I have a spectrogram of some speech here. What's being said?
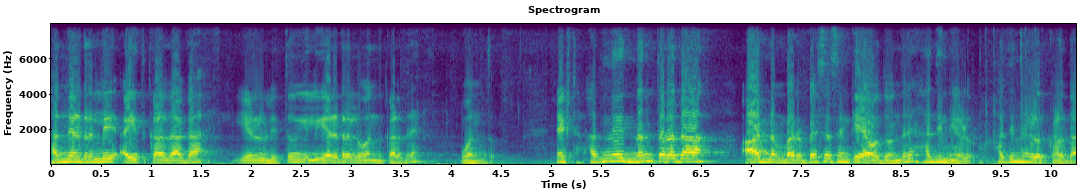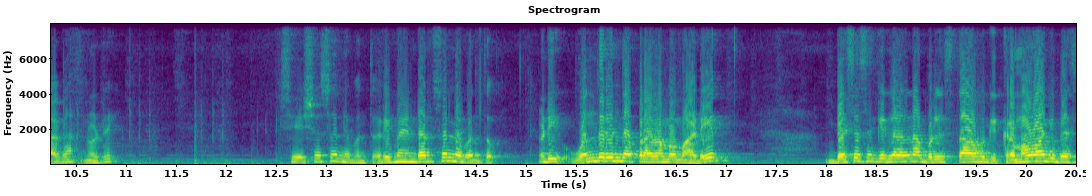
ಹನ್ನೆರಡರಲ್ಲಿ ಐದು ಕಳೆದಾಗ ಏಳು ಉಳಿತು, ಇಲ್ಲಿ ಎರಡರಲ್ಲಿ ಒಂದು ಕಳೆದ್ರೆ ಒಂದು. ನೆಕ್ಸ್ಟ್ ಹದಿನೈದು ನಂತರದ ಆಡ್ ನಂಬರ್ ಬೆಸ ಸಂಖ್ಯೆ ಯಾವುದು ಅಂದರೆ ಹದಿನೇಳು. ಹದಿನೇಳು ಕಳೆದಾಗ ನೋಡಿರಿ, ಶೇಷ ಸೊನ್ನೆ ಬಂತು ರಿಮೈಂಡರ್ ಸೊನ್ನೆ ಬಂತು. ನೋಡಿ, ಒಂದರಿಂದ ಪ್ರಾರಂಭ ಮಾಡಿ, ಬೆಸ ಸಂಖ್ಯೆಗಳನ್ನು ಬಳಸ್ತಾ ಹೋಗಿ, ಕ್ರಮವಾಗಿ ಬೆಸ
